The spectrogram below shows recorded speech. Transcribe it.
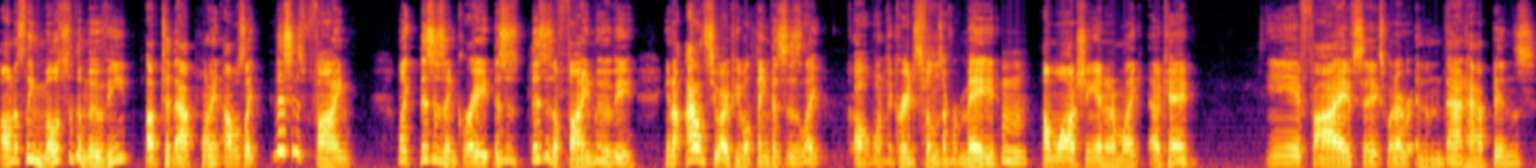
Honestly, most of the movie up to that point, I was like, this is fine. Like this isn't great. This is this is a fine movie. You know, I don't see why people think this is like oh one of the greatest films ever made. Mhm. I'm watching it and I'm like, okay, eh, five, six, whatever. And then that happens,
